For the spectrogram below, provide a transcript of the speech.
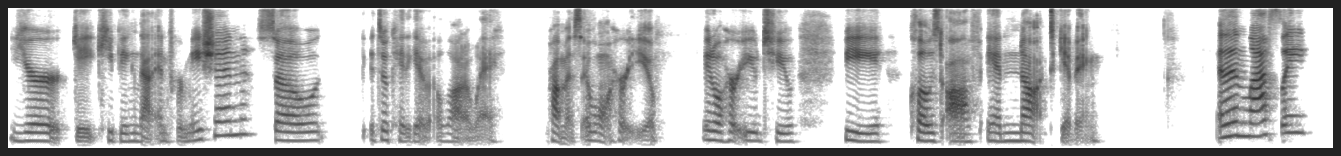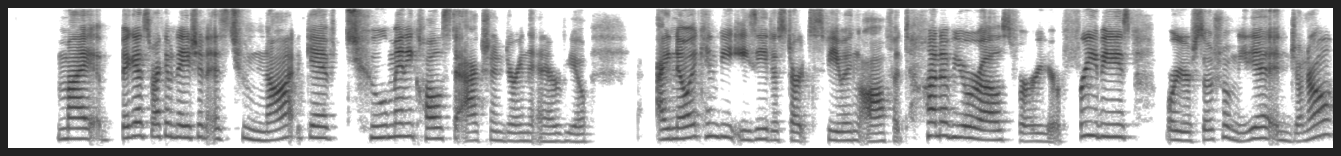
you're gatekeeping that information. So it's okay to give a lot away. Promise it won't hurt you. It'll hurt you to be closed off and not giving. And then lastly, my biggest recommendation is to not give too many calls to action during the interview. I know it can be easy to start spewing off a ton of URLs for your freebies or your social media in general,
